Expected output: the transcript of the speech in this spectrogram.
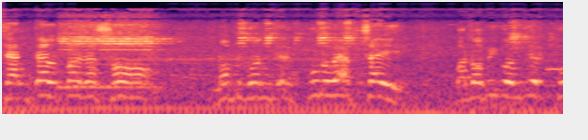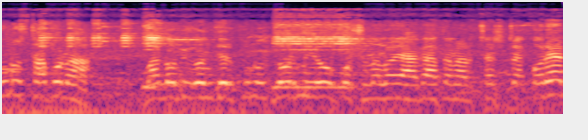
সেন্ট্রাল প্লাজা সহ নবীগঞ্জের কোনো ব্যবসায়ী বা নবীগঞ্জের কোনো স্থাপনা বা নবীগঞ্জের কোনো ধর্মীয় উপাসনালয়ে আঘাত আনার চেষ্টা করেন,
